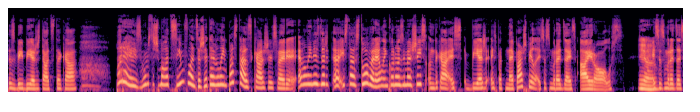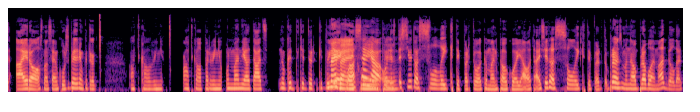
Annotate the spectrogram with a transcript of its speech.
tas bija bieži tāds tā kā. Pareizi, mums taču mācās influencer. Šeit Evelīna pastāsta, kā šis vai arī Evelīna izdara, izstāsta to, vai Evelīna, ko nozīmē šis. Un tā kā es bieži, es pat nepārspīlēju, es esmu redzējis aerolus. Jā, Es esmu redzējis aerolus no saviem kursu biedriem, ka atkal viņa, atkal par viņu. Un man jau tāds, nu, kad, kad, tur, kad tu Neveikli klasē, jā, un es, es jūtos slikti par to, ka man kaut ko jautā. Es jūtos slikti par to. Protams, man nav problēma atbildēt.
